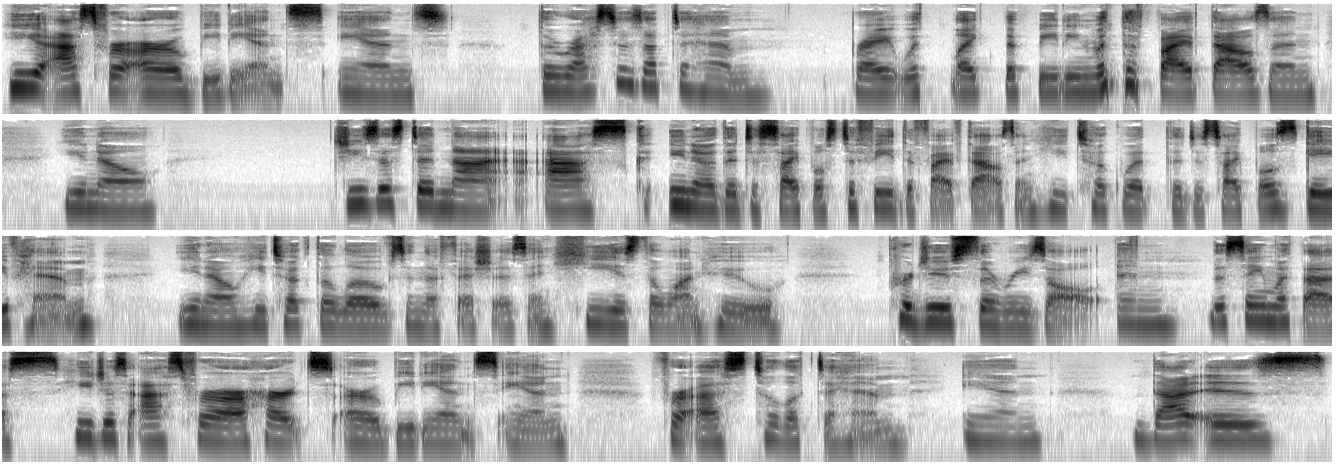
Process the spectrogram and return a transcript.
He asks for our obedience, and the rest is up to Him, right? With like the feeding with the 5,000, you know, Jesus did not ask, you know, the disciples to feed the 5,000. He took what the disciples gave him. You know, he took the loaves and the fishes, and he is the one who produce the result. And the same with us. He just asks for our hearts, our obedience, and for us to look to Him. And that is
